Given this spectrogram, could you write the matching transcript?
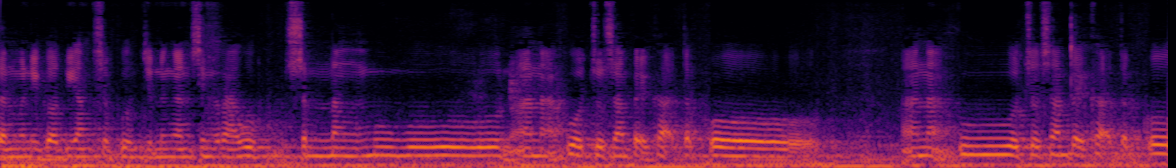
nganten menika tiyang sepuh jenengan sing rawuh seneng muwun anakku aja sampai gak teko. Anakku aja sampai gak teko.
